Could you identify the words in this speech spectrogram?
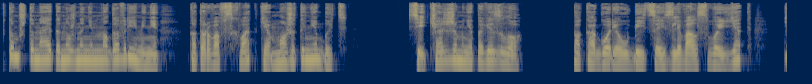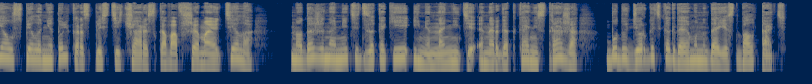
в том, что на это нужно немного времени, которого в схватке может и не быть. Сейчас же мне повезло. Пока горе-убийца изливал свой яд, я успела не только расплести чары, сковавшие мое тело, но даже наметить, за какие именно нити энерготкани стража буду дергать, когда ему надоест болтать.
